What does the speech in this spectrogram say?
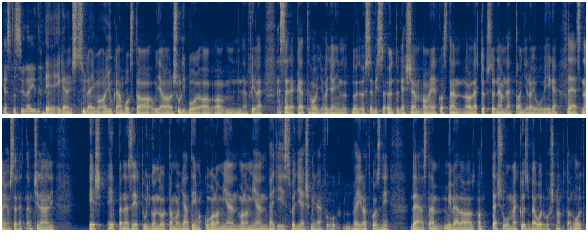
ezt a szüleid. É, igen, és szüleim, anyukám hozta ugye a suliból a, a mindenféle szereket, hogy, hogy én össze-vissza öntögessem, amelyek aztán a legtöbbször nem lett annyira jó vége, de ezt nagyon szerettem csinálni, és éppen ezért úgy gondoltam, hogy hát én akkor valamilyen, valamilyen vegyész vagy ilyesmire fogok beiratkozni, de aztán mivel a, a tesóm meg közben orvosnak tanult,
